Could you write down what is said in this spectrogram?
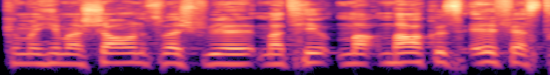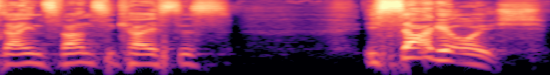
können wir hier mal schauen, zum Beispiel Markus 11, Vers 23 heißt es, ich sage euch,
